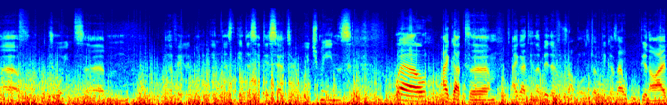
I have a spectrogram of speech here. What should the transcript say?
uh, food joints um, available in the, in the city center, which means, well, I got um, I got in a bit of trouble because I, you know, I,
